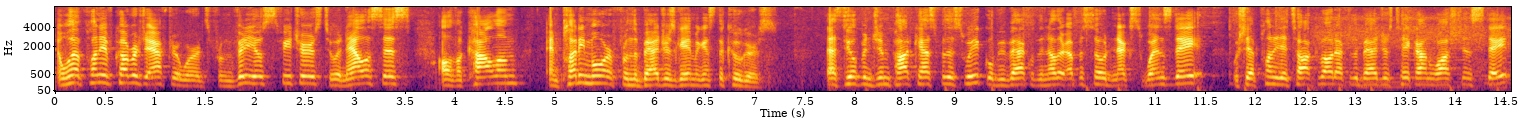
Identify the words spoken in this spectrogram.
And we'll have plenty of coverage afterwards, from video features to analysis, all of a column, and plenty more from the Badgers game against the Cougars. That's the Open Jim podcast for this week. We'll be back with another episode next Wednesday. We should have plenty to talk about after the Badgers take on Washington State.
